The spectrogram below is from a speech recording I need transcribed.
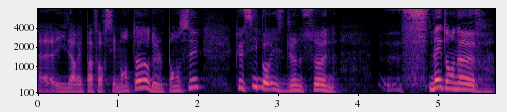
euh, il n'aurait pas forcément tort de le penser, que si Boris Johnson euh, met en œuvre,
